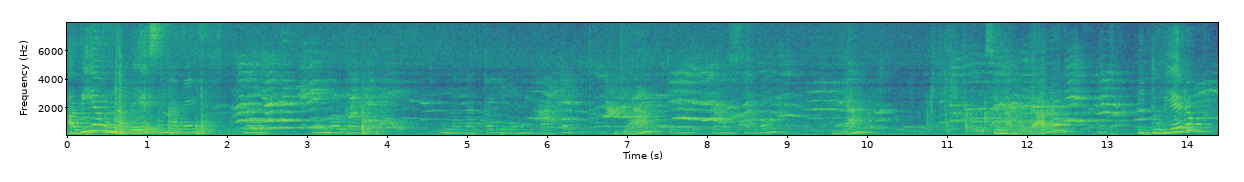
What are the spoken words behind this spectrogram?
Había una vez... Una vez una gata, una gata y un gato Ya, casaron ya. Se enamoraron y tuvieron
